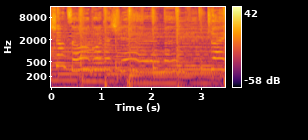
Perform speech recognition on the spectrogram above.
上走过那些人们，转。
